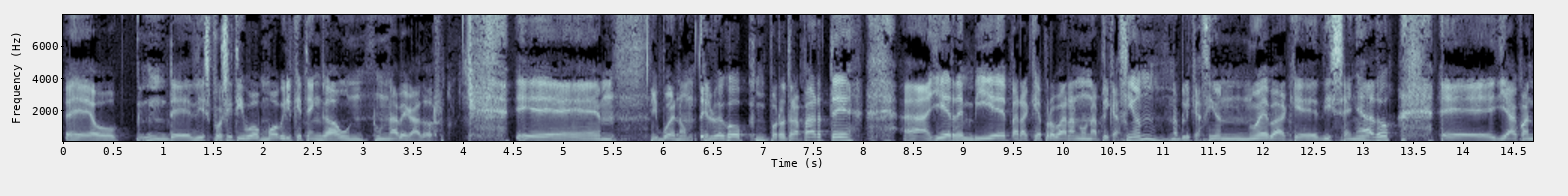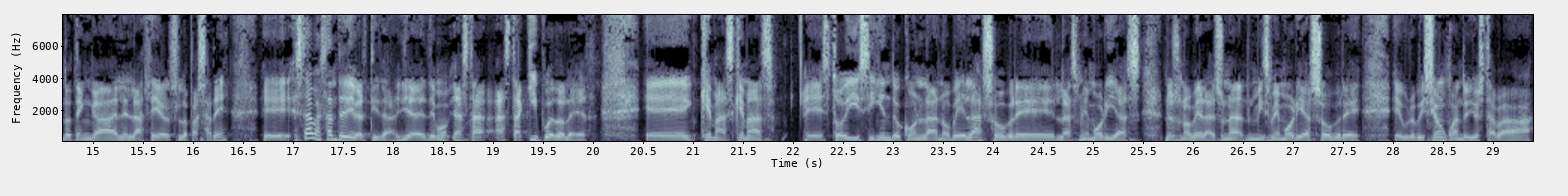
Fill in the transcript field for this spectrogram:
eh, o de dispositivo móvil que tenga un navegador. Eh, y bueno, y luego, por otra parte, ayer envié para que aprobaran una aplicación, una aplicación nueva que he diseñado. Eh, ya cuando tenga el enlace os lo pasaré. Eh, está bastante divertida. Ya hasta, hasta aquí puedo leer. Eh, ¿Qué más? ¿Qué más? Estoy siguiendo con la novela sobre las memorias. No es novela, es una mis memorias sobre Eurovisión cuando yo estaba,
